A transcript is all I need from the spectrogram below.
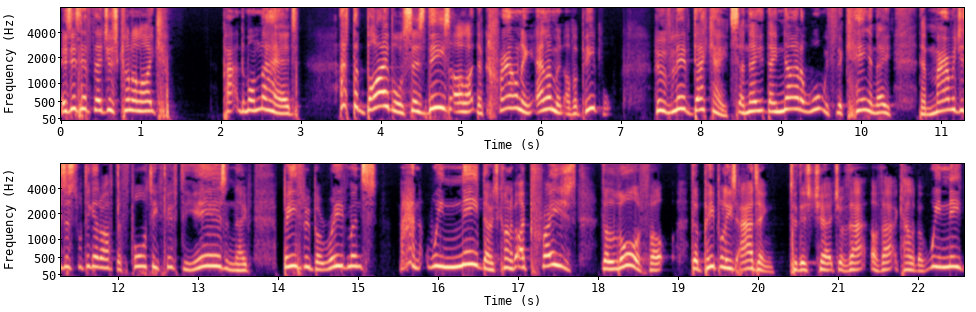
as if they're just kind of like pat them on the head. As the Bible says, these are like the crowning element of a people who've lived decades and they, they know how to walk with the king and they, their marriages are still together after 40, 50 years and they've been through bereavements. Man, we need those kind of. I praise the Lord for the people He's adding to this church of that of that caliber. We need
